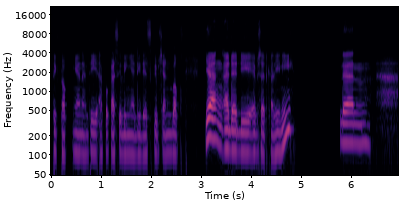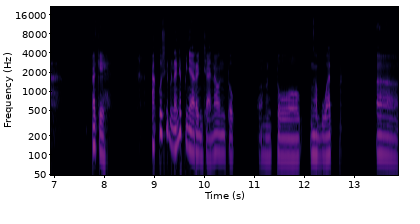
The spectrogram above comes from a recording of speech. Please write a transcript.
TikToknya nanti aku kasih linknya di description box yang ada di episode kali ini. Dan oke, okay, aku sih sebenarnya punya rencana untuk untuk ngebuat uh,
